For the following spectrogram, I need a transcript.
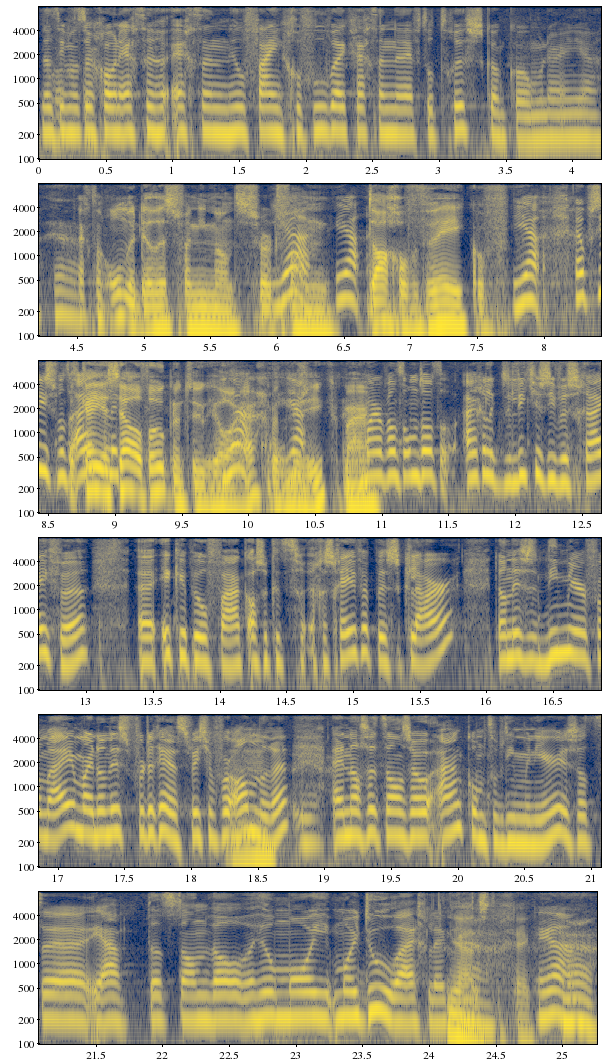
Dat iemand er gewoon echt een, echt een heel fijn gevoel bij krijgt en even tot rust kan komen daarin. Ja, Ja. Echt een onderdeel is van iemands soort Ja, van ja. dag of week. Of... ja. Nou, precies. Want Dat ken je zelf ook natuurlijk heel Ja, erg met ja. muziek. Maar, Maar want omdat eigenlijk de liedjes die we schrijven, eh, ik heb heel vaak, als ik het geschreven heb, is het klaar. Dan is het niet meer voor mij, maar dan is het voor de rest, weet je, voor anderen. En als het dan zo aankomt op die manier, is dat, eh, ja, dat is dan wel een heel mooi, mooi doel eigenlijk. ja, dat is te gek. Ja. Ja.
